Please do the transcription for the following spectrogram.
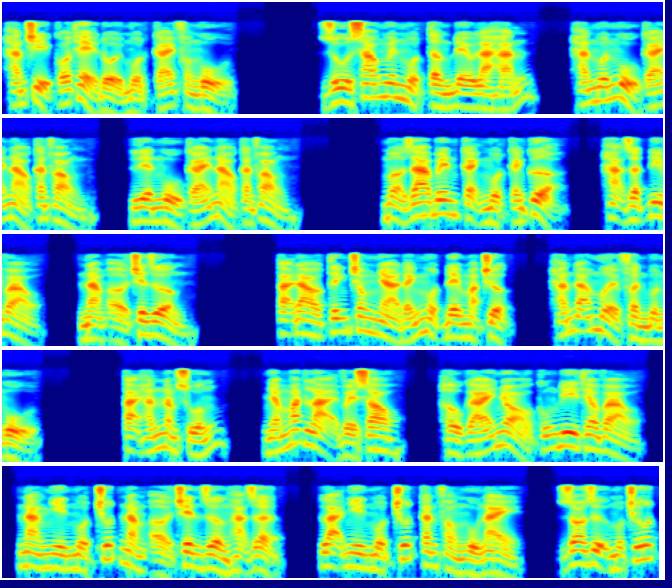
hắn chỉ có thể đổi một cái phòng ngủ. Dù sao nguyên một tầng đều là hắn, hắn muốn ngủ cái nào căn phòng, liền ngủ cái nào căn phòng. Mở ra bên cạnh một cánh cửa, hạ giật đi vào, nằm ở trên giường. Tại đào tinh trong nhà đánh một đêm mặt trược, hắn đã mười phần buồn ngủ. Tại hắn nằm xuống, nhắm mắt lại về sau, hầu gái nhỏ cũng đi theo vào, nàng nhìn một chút nằm ở trên giường hạ giật, lại nhìn một chút căn phòng ngủ này, do dự một chút,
